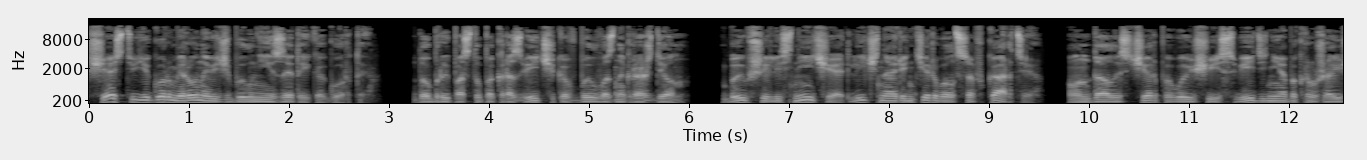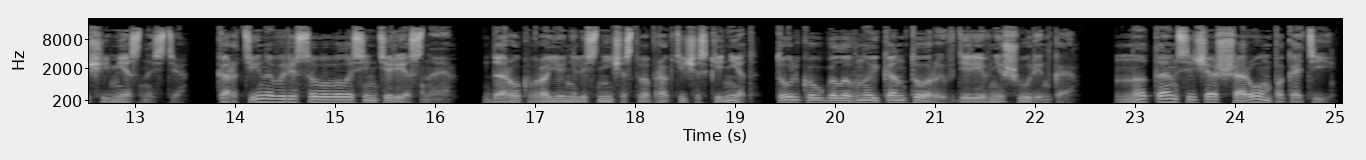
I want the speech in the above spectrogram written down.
К счастью, Егор Миронович был не из этой когорты. Добрый поступок разведчиков был вознагражден. Бывший лесничий отлично ориентировался в карте. Он дал исчерпывающие сведения об окружающей местности. Картина вырисовывалась интересная. Дорог в районе лесничества практически нет, только у головной конторы в деревне Шуринка. Но там сейчас шаром покати,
